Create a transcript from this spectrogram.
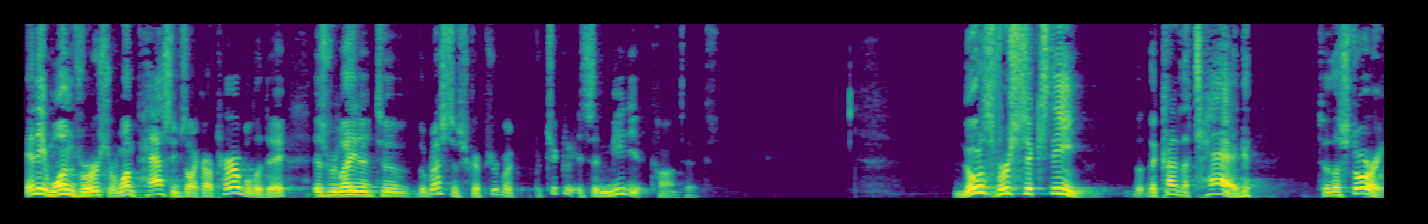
any one verse or one passage like our parable today is related to the rest of scripture, but particularly its immediate context. Notice verse 16, the, the kind of the tag to the story.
